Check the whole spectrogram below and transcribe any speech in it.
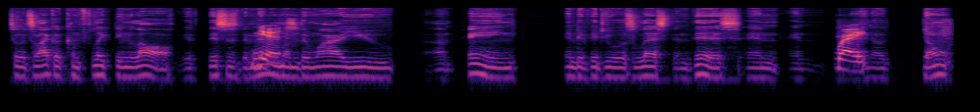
so it's like a conflicting law. If this is the minimum, yes. then why are you um, paying individuals less than this and and right you know don't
